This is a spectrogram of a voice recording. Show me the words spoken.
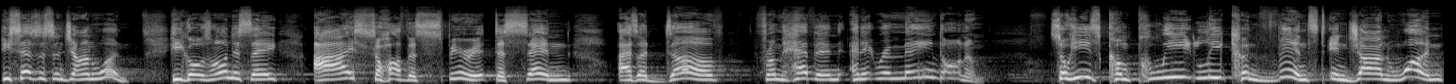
He says this in John 1. He goes on to say, I saw the Spirit descend as a dove from heaven, and it remained on him. So he's completely convinced in John 1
